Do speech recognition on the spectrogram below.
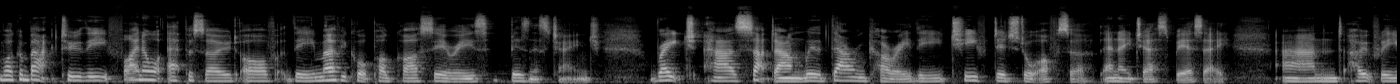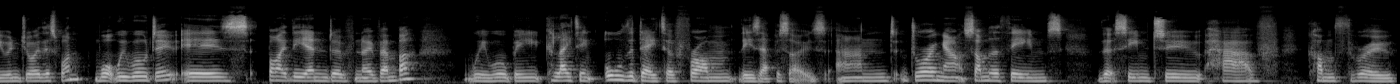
Welcome back to the final episode of the Murphy Court podcast series, Business Change. Rach has sat down with Darren Curry, the Chief Digital Officer, NHS BSA, and hopefully you enjoy this one. What we will do is by the end of November, we will be collating all the data from these episodes and drawing out some of the themes that seem to have come through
